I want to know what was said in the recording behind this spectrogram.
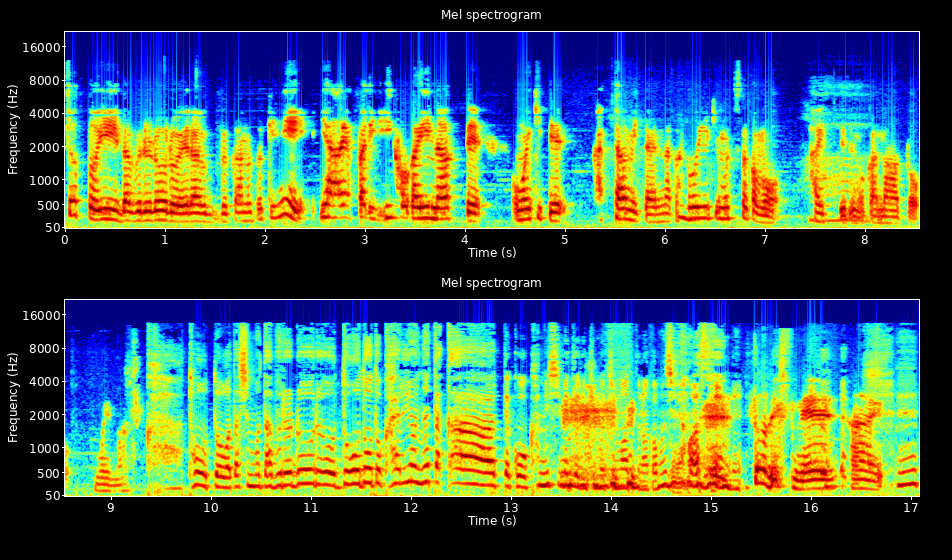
ちょっといいダブルロールを選ぶかの時に、いや、やっぱりいい方がいいなって思い切って買っちゃうみたいな、なんかそういう気持ちとかも入ってるのかなと思います。かとうとう私もダブルロールを堂々と買えるようになったかってこう噛み締めてる気持ちもあったのかもしれませんね。そうですね。はい。えー、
